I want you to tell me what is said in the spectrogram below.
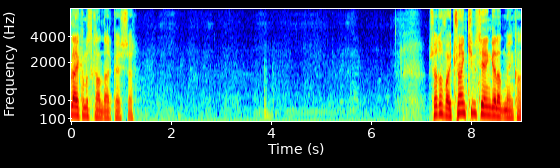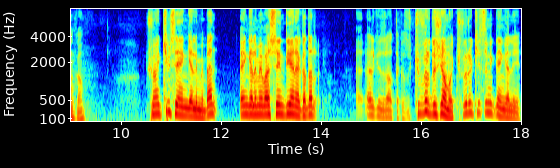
like'ımız kaldı arkadaşlar. Shadowfight şu an kimseye engel atmayın kankam. Şu an kimseye engellemiyor. Ben engellemeye başlayın diyene kadar herkes rahatta kalsın. Küfür dışı ama küfürü kesinlikle engelleyin.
